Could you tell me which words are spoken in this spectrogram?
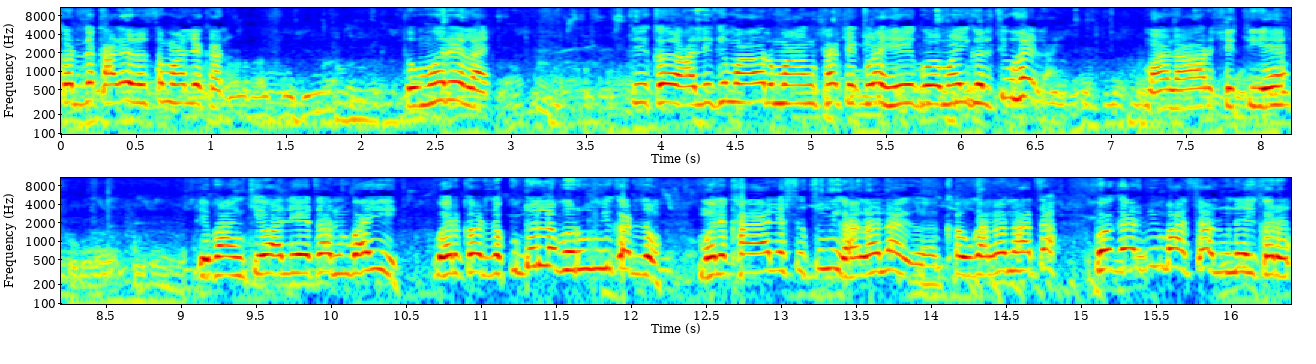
कर्ज काढेल असं मालेकानं तो मरेल आहे ते क आली की मावर मागठा टेकला हे गो- माझी गलती व्हायला. मानार शेती आहे. ते बँकेवाले येतात बाई बरं कर्ज कुठलं भरू मी कर्ज? मला खायला तर तुम्ही घाला ना खाऊ घाला ना आता. पगार बी बा चालू नाही करत.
